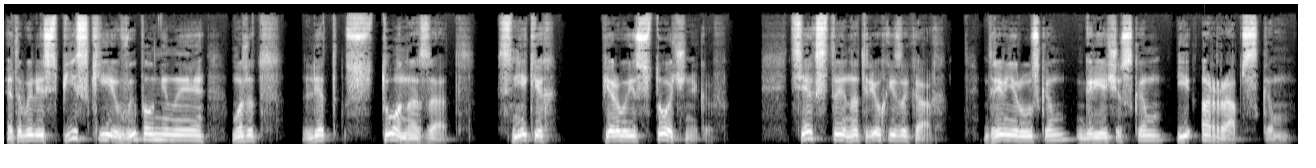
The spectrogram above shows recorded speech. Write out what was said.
Это были списки, выполненные, может, лет сто назад, с неких первоисточников. Тексты на трех языках – древнерусском, греческом и арабском,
